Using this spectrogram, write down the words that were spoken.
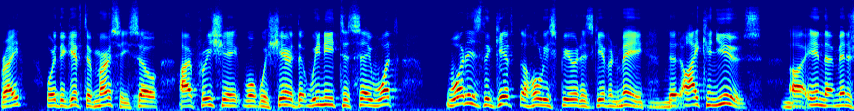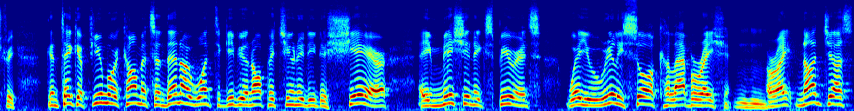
right? Or the gift of mercy. So I appreciate what was shared that we need to say, What, what is the gift the Holy Spirit has given me mm-hmm. that I can use uh, mm-hmm. in that ministry? Going to take a few more comments, and then I want to give you an opportunity to share a mission experience where you really saw collaboration. all right? Not just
